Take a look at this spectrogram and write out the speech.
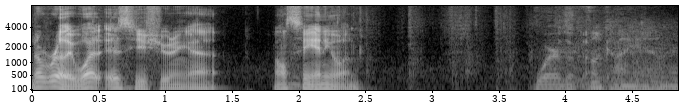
No, really. What is he shooting at? I don't see anyone. Where the fuck I am.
